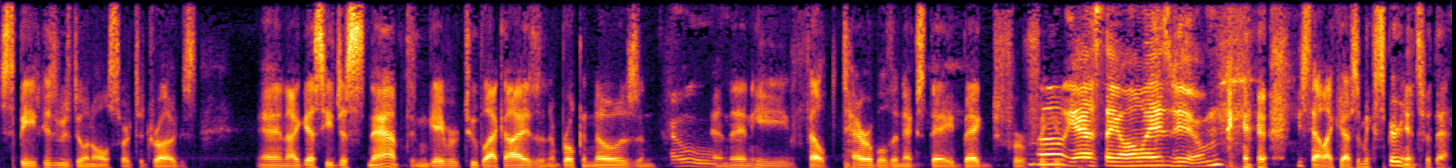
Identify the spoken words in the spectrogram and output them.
speed because he was doing all sorts of drugs. And I guess he just snapped and gave her two black eyes and a broken nose, and oh. and then he felt terrible the next day. Begged for forgiveness. oh yes, they always do. you sound like you have some experience with that.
